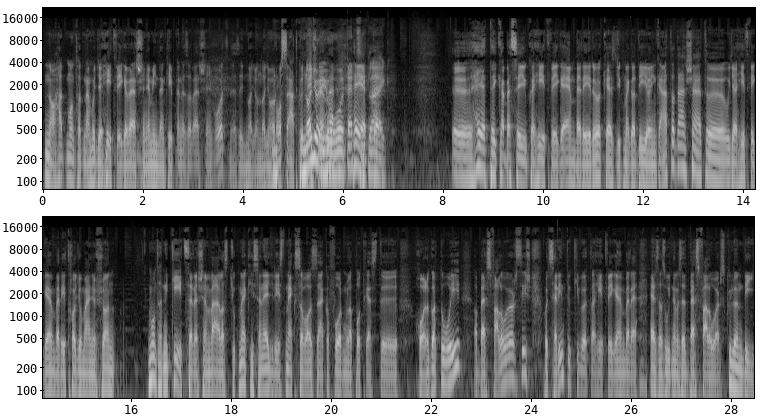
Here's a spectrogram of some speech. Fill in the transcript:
Na, hát mondhatnám, hogy a hétvége versenye mindenképpen ez a verseny volt, de ez egy nagyon-nagyon rossz átkötés Nagyon lenne. jó volt, tetszik, Helyette, like. Helyette inkább beszéljünk a hétvége emberéről, kezdjük meg a díjaink átadását. Ugye a hétvége emberét hagyományosan mondhatni kétszeresen választjuk meg, hiszen egyrészt megszavazzák a Formula Podcast hallgatói, a Best Followers is, hogy szerintük ki volt a hétvége embere, ez az úgynevezett Best Followers külön díj,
